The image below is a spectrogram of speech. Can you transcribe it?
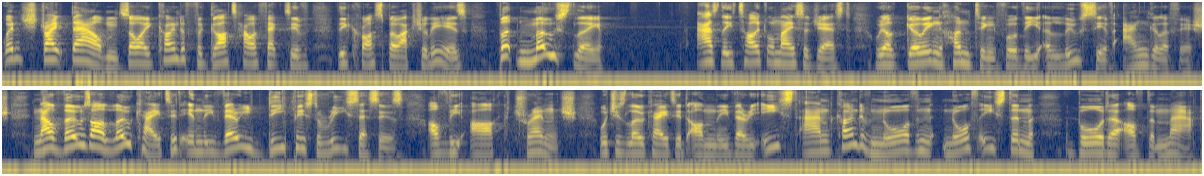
went straight down, so I kind of forgot how effective the crossbow actually is. But mostly, as the title may suggest, we are going hunting for the elusive anglerfish. Now those are located in the very deepest recesses of the Ark Trench, which is located on the very east and kind of northern northeastern border of the map.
